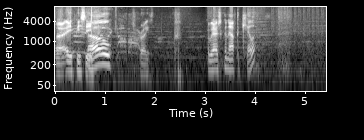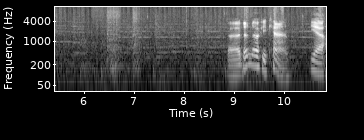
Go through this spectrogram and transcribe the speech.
Uh, APC. Oh, right. Are we actually going to have to kill it? Uh, I don't know if you can. Yeah.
